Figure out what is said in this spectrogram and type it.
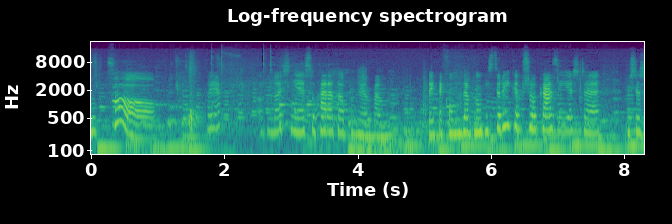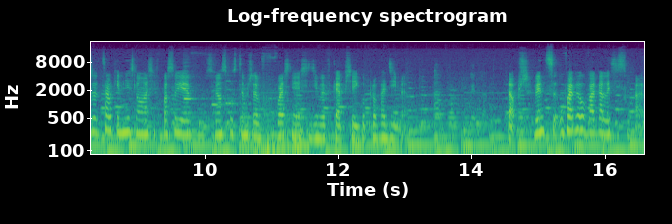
No co? To ja odnośnie Suchara to opowiem wam tutaj taką drobną historyjkę przy okazji jeszcze. Myślę, że całkiem nieźle ona się wpasuje w związku z tym, że właśnie siedzimy w kepsie i go prowadzimy. Dobrze, więc uwaga, uwaga, leci Suchar.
